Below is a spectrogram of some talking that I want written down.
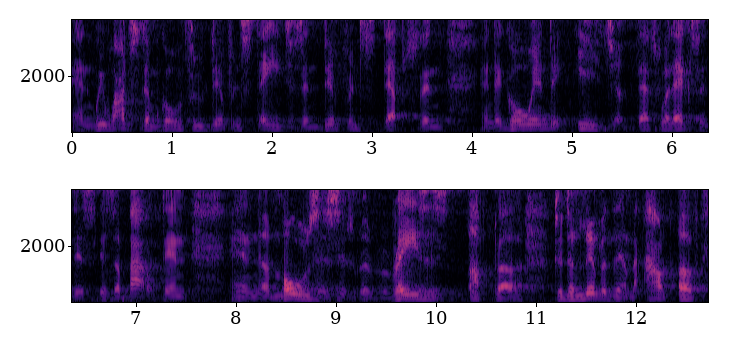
and we watched them go through different stages and different steps, and, and they go into Egypt. That's what Exodus is about. And, and uh, Moses raises up uh, to deliver them out of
